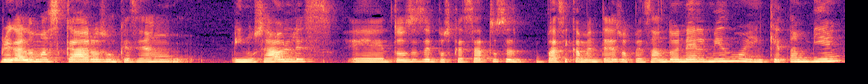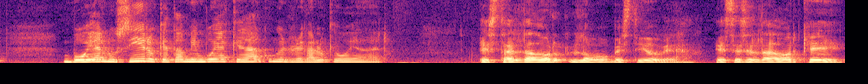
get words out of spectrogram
regalos más caros, aunque sean inusables. entonces el busca estatus es básicamente eso, pensando en él mismo y en qué tan bien voy a lucir o qué también voy a quedar con el regalo que voy a dar. Está el dador lobo vestido de oveja. Este es el dador que,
